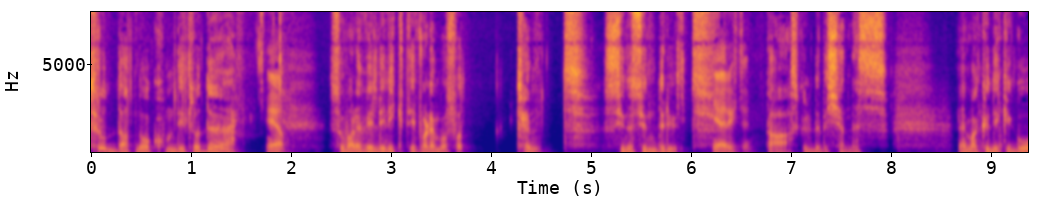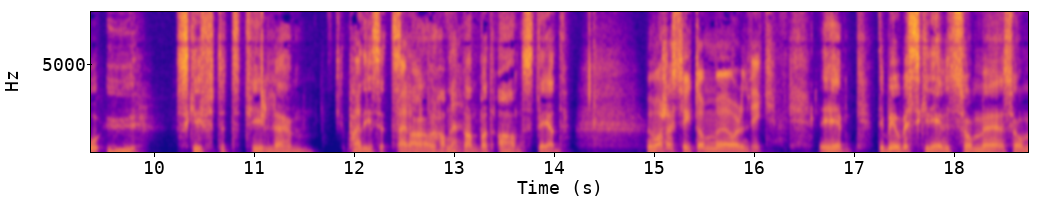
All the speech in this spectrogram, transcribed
trodde at nå kom de til å dø, ja, så var det veldig viktig for dem å få tømt sine synder ut. ja riktig. Da skulle det bekjennes. Man kunne ikke gå uskriftet til eh, paradiset. Da havnet man på et annet sted. Men hva slags sykdom øh, var det hun fikk? Eh, Det ble jo beskrevet som, eh, som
